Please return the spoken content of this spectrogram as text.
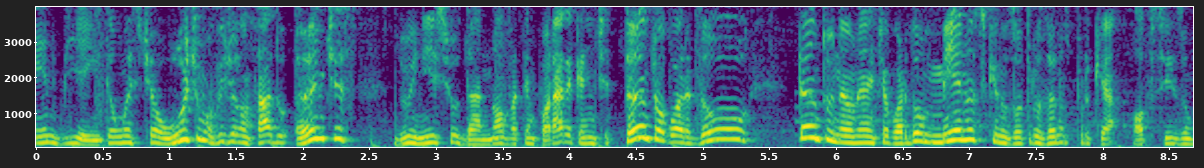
NBA. Então este é o último vídeo lançado antes do início da nova temporada, que a gente tanto aguardou, tanto não, né? A gente aguardou menos que nos outros anos, porque a off-season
